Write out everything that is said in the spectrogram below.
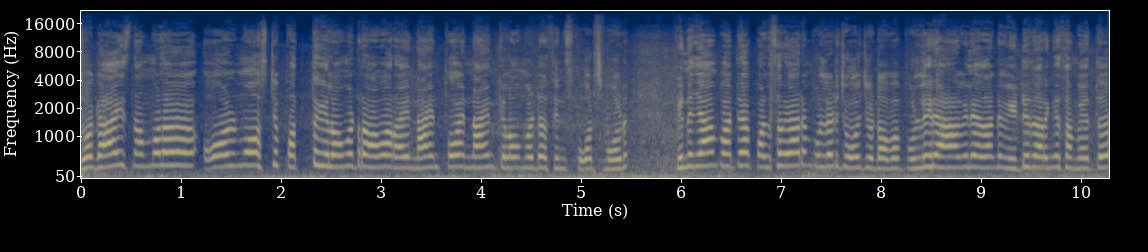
സോ ഗായ്സ് നമ്മൾ ഓൾമോസ്റ്റ് പത്ത് കിലോമീറ്റർ ആവാറായി nine point nine kilometres in sports mode പിന്നെ ഞാൻ മറ്റേ പൾസർകാരൻ പുള്ളിയോട് ചോദിച്ചു കേട്ടോ. അപ്പോൾ പുള്ളി രാവിലെ ഏതാണ്ട് വീട്ടിൽ നിന്ന് ഇറങ്ങിയ സമയത്ത്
